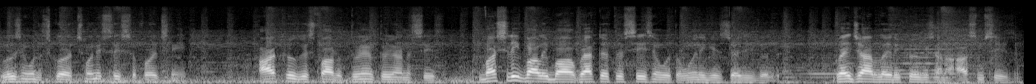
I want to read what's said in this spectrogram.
losing with a score of 26 to 14. Our Cougars fall to 3 and 3 on the season. Varsity volleyball wrapped up their season with a win against Jersey Village. Great job, Lady Cougars, on an awesome season.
